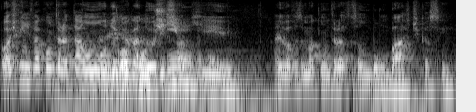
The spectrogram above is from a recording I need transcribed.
Eu acho que a gente vai contratar um ou dois Pô, jogadores, Coutinho, só que a gente vai fazer uma contratação bombástica assim.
